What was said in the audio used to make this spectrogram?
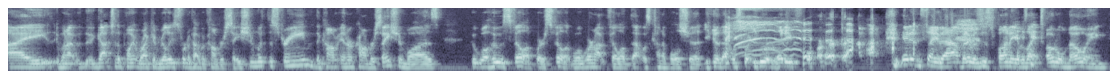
I when I got to the point where I could really sort of have a conversation with the stream, the com- inner conversation was, well, who's Philip? Where's Philip? Well, we're not Philip. That was kind of bullshit. You know, that was what you were ready for. it didn't say that, but it was just funny. It was like total knowing.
